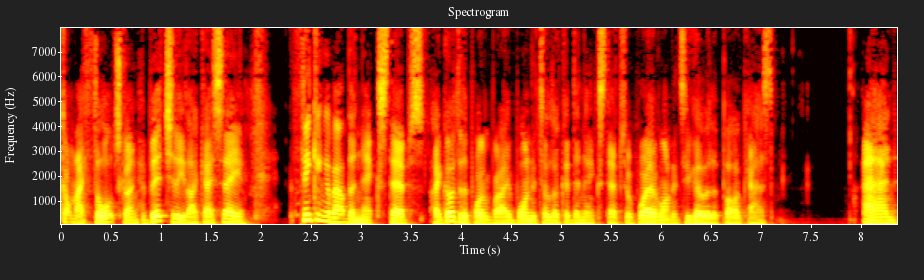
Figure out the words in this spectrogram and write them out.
got my thoughts going habitually like i say. Thinking about the next steps i got to the point where i wanted to look at the next steps of where i wanted to go with the podcast. And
